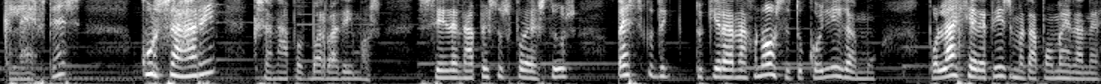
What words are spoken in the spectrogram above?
Κλέφτες, κουρσάρι, ξανά από τον Μπαρμπαδήμο. Σύρε να πεις στου προεστού, πες του, του κυραναγνώστη του κολίγα μου. Πολλά χαιρετίσματα απομένανε.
